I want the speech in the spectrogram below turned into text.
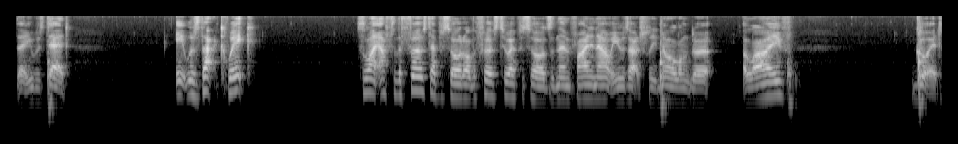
that he was dead. It was that quick. So like after the first episode or the first two episodes, and then finding out he was actually no longer alive. Good.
